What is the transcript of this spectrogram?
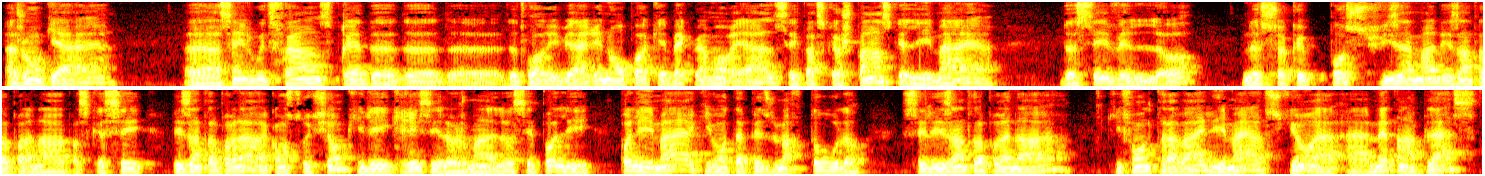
à Jonquière, euh, à Saint-Louis-de-France, près de, de, de, Trois-Rivières, et non pas à Québec ou à Montréal? C'est parce que je pense que les maires de ces villes-là ne s'occupent pas suffisamment des entrepreneurs, parce que c'est les entrepreneurs en construction qui les créent ces logements-là. C'est pas les pas les maires qui vont taper du marteau là. C'est les entrepreneurs qui font le travail. Les maires, ce qu'ils ont à, à mettre en place,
